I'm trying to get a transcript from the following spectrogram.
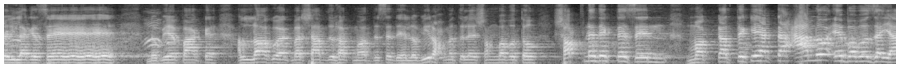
চইলা গেছে। নবী পাক আল্লাহ একবার সম্ভবত স্বপ্নে দেখতেছেন থেকে একটা আলো যাইয়া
